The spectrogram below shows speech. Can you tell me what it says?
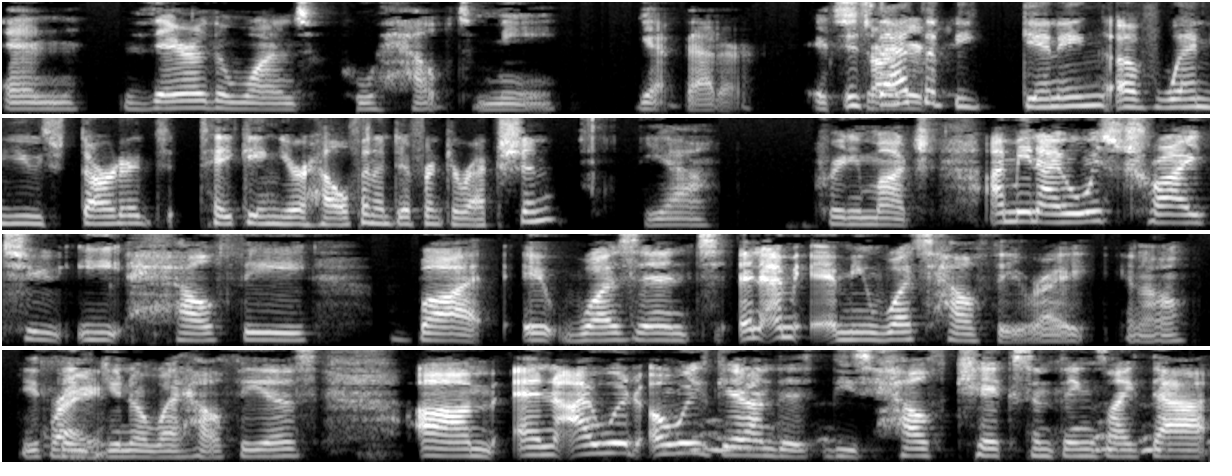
and they're the ones who helped me get better. It started, Is that the beginning of when you started taking your health in a different direction? Yeah pretty much. I mean, I always try to eat healthy, but it wasn't, and I mean, I mean, what's healthy, right? You know, you think right. you know what healthy is. Um, and I would always get on the, these health kicks and things like that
